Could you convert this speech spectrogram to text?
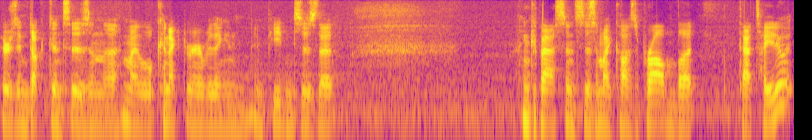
There's inductances in the, my little connector and everything and impedances that, and capacitances might cause a problem, but that's how you do it.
